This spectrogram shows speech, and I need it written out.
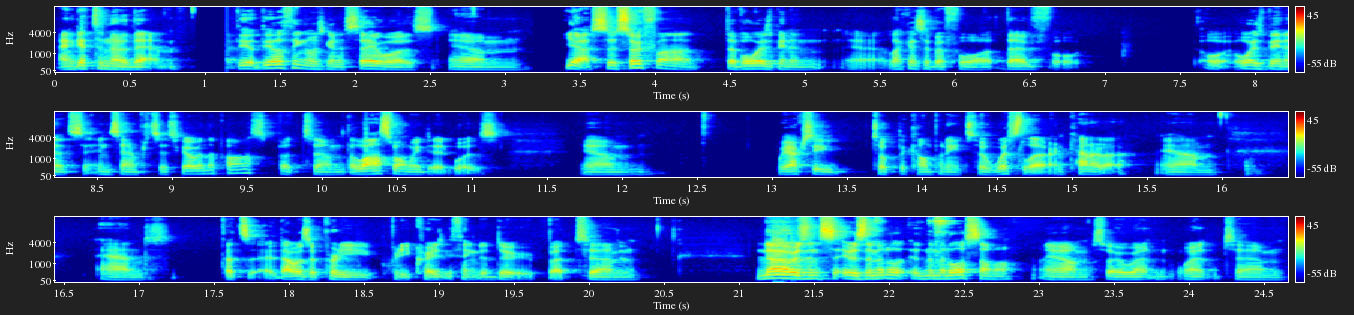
and get to know them. The, the other thing I was going to say was, um, yeah. So so far they've always been in, uh, like I said before, they've always been in San Francisco in the past. But um, the last one we did was um, we actually took the company to Whistler in Canada, um, and that's that was a pretty pretty crazy thing to do. But um, no, it was in, it was the middle in the middle of summer, um, so we went went um,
